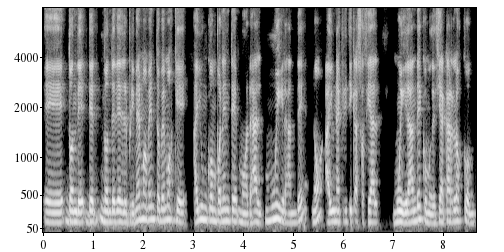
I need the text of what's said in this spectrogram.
eh, donde, donde desde el primer momento vemos que hay un componente moral muy grande, ¿no? Hay una crítica social muy grande, como decía Carlos, con,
